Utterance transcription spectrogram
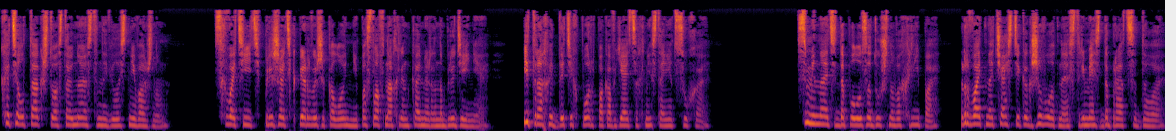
Хотел так, что остальное становилось неважным. Схватить, прижать к первой же колонне, послав нахрен камеры наблюдения. И трахать до тех пор, пока в яйцах не станет сухо. Сминать до полузадушного хрипа, рвать на части, как животное, стремясь добраться до...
